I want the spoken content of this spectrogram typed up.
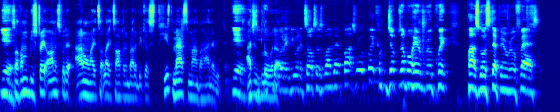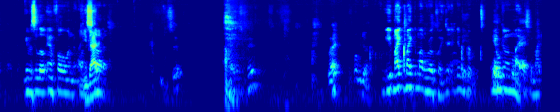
yeah, So if I'm gonna be straight honest with it, I don't like to like talking about it because he's the mastermind behind everything. yeah. I just You- blew you, it up. You wanna, you wanna talk to us about that, Pops, real quick? Come, jump, jump on here real quick. Pops gonna step in real fast. Give us a little info on, on You the got startup. Right? What we doing? You mic, mic him up real quick. Give, give, Yeah, him a mic. pass you, Mike.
